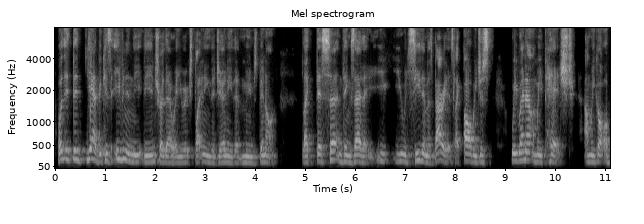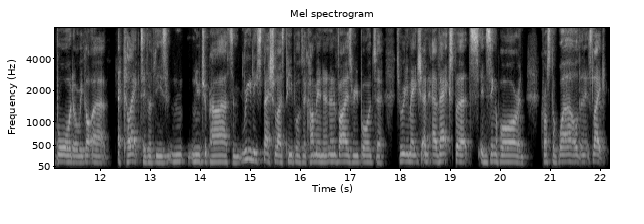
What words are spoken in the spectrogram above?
Well, the, the, yeah, because even in the the intro there, where you were explaining the journey that Moom's been on, like there's certain things there that you you would see them as barriers. Like, oh, we just we went out and we pitched, and we got a board or we got a, a collective of these naturopaths and really specialized people to come in and an advisory board to, to really make sure and of experts in Singapore and across the world. And it's like,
